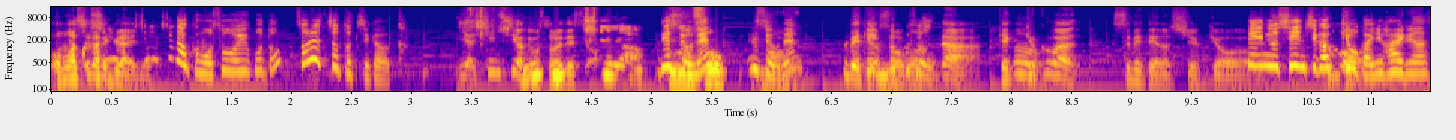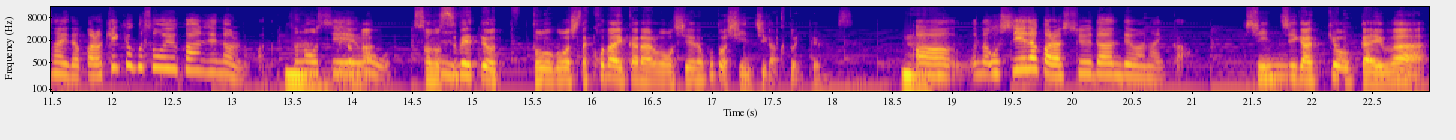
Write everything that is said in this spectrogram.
面白いぐらいに心地学もそういうこと？それちょっと違うか。いや新知学もそれですよ。ですよね？ですよね？すべてを総合した結局はすべての宗教、っていう新知学協会に入りなさいだから結局そういう感じになるのかな？うんその教えまあを。そのすべてを統合した古代からの教えのことを新知学と言ってるんです。うんああ、教えだから集団ではないか。新知学協会は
